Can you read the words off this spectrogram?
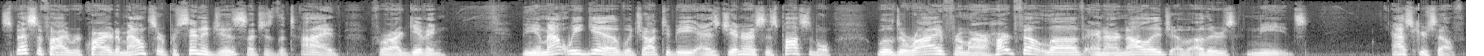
specify required amounts or percentages, such as the tithe, for our giving. The amount we give, which ought to be as generous as possible, will derive from our heartfelt love and our knowledge of others' needs. Ask yourself,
